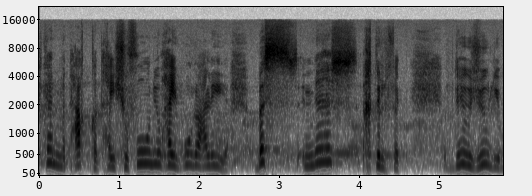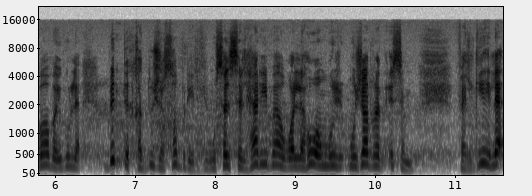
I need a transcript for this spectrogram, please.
كان متعقد حيشوفوني وحيقولوا علي بس الناس اختلفت. بدأوا يجوا لي بابا يقول بنتك خدوجة صبري في مسلسل هربة ولا هو مج- مجرد اسم؟ فلقيه لا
